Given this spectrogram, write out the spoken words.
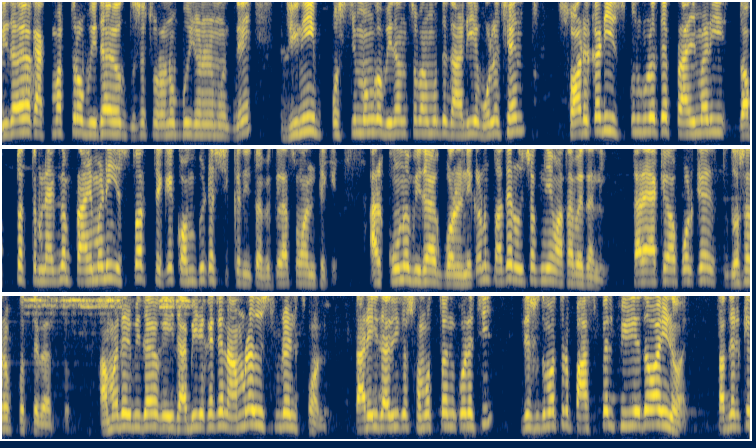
বিধায়ক, একমাত্র বিধায়ক দুশো চুরানব্বই জনের মধ্যে, যিনি পশ্চিমবঙ্গ বিধানসভার মধ্যে দাঁড়িয়ে বলেছেন, সরকারি স্কুলগুলোতে প্রাইমারি দপ্তর মানে একদম প্রাইমারি স্তর থেকে কম্পিউটার শিক্ষা দিতে হবে ক্লাস ওয়ান থেকে। আর কোনো বিধায়ক বলেনি কারণ তাদের ওইসব নিয়ে মাথা ব্যথা নেই। তারা একে অপরকে দোষারোপ করতে ব্যস্ত। আমাদের বিধায়ক এই দাবি রেখেছেন, আমরাও স্টুডেন্টস ফল তার এই দাবিকে সমর্থন করেছি যে শুধুমাত্র পাস ফেল ফিরিয়ে দেওয়াই নয়, তাদেরকে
